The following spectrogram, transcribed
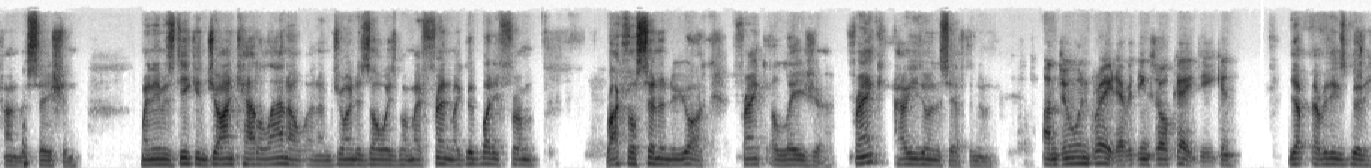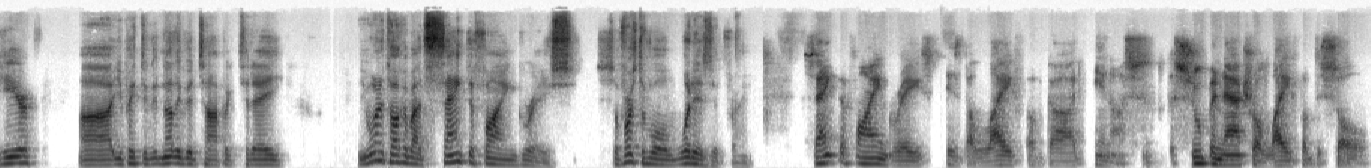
conversation. My name is Deacon John Catalano, and I'm joined as always by my friend, my good buddy from Rockville Centre, New York, Frank Alasia. Frank, how are you doing this afternoon? I'm doing great. Everything's okay, Deacon. Yep, everything's good here. Uh, you picked another good topic today. You want to talk about sanctifying grace. So, first of all, what is it, Frank? Sanctifying grace is the life of God in us, the supernatural life of the soul.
